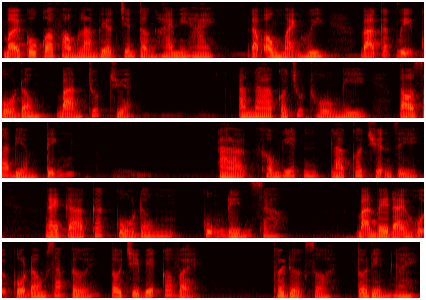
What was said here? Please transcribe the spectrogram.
Mời cô qua phòng làm việc trên tầng 22, gặp ông Mạnh Huy và các vị cổ đông bàn chút chuyện. Anna có chút hồ nghi, tỏ ra điềm tĩnh. À, không biết là có chuyện gì, ngay cả các cổ đông cũng đến sao? Bạn về đại hội cổ đông sắp tới, tôi chỉ biết có vậy. Thôi được rồi, tôi đến ngay.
